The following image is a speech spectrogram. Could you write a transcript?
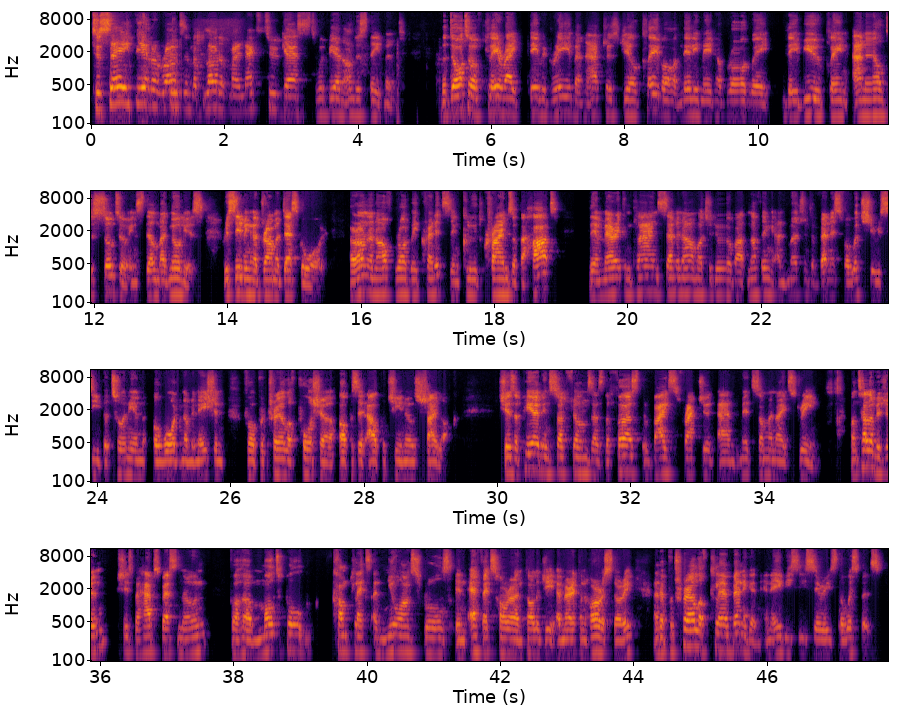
To say theater runs in the blood of my next two guests would be an understatement. The daughter of playwright David Rabe and actress Jill Clayburgh nearly made her Broadway debut playing Annelle Desoto in Steel Magnolias, receiving a Drama Desk Award. Her on and off Broadway credits include Crimes of the Heart, The American Plan, Seminar, Much Ado About Nothing, and Merchant of Venice, for which she received the Tony Award nomination for a portrayal of Portia opposite Al Pacino's Shylock. She has appeared in such films as The First, Vice, Fractured, and Midsummer Night's Dream. On television, she's perhaps best known for her multiple complex and nuanced roles in FX horror anthology American Horror Story and her portrayal of Claire Bennigan in ABC series The Whispers.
